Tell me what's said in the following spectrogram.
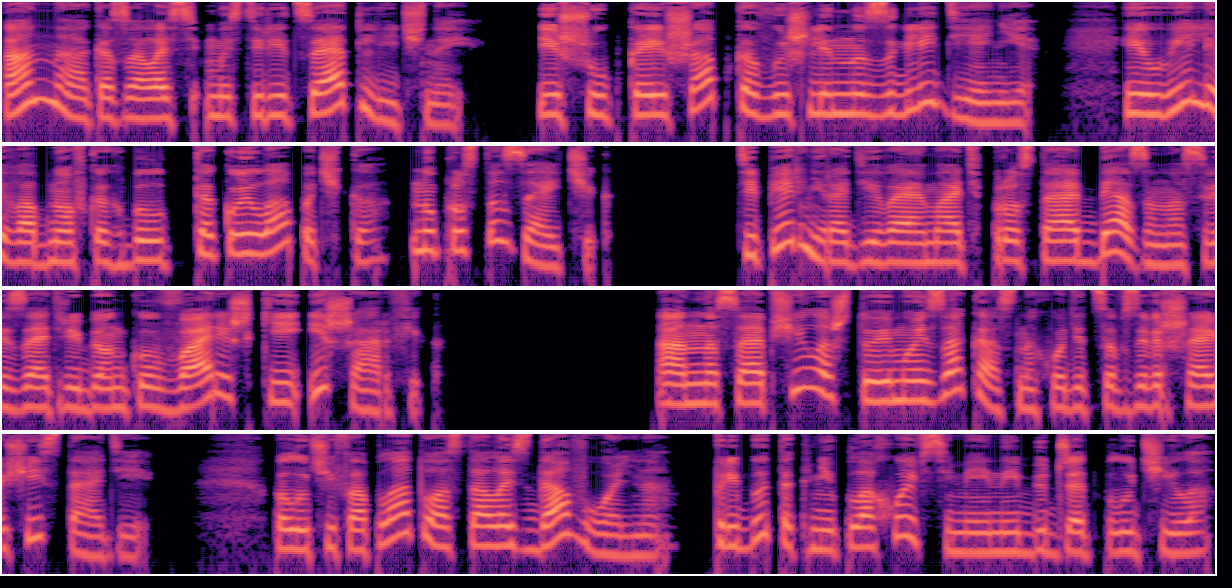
Анна оказалась мастерицей отличной. И шубка, и шапка вышли на загляденье. И Уилли в обновках был такой лапочка, ну просто зайчик. Теперь нерадивая мать просто обязана связать ребенку варежки и шарфик. Анна сообщила, что и мой заказ находится в завершающей стадии. Получив оплату, осталась довольна. Прибыток неплохой в семейный бюджет получила.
